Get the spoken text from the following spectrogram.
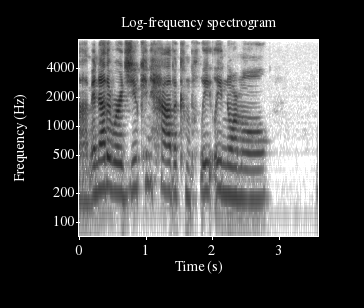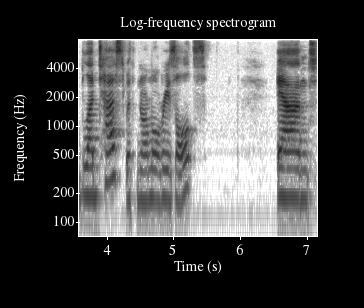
Um, in other words, you can have a completely normal blood test with normal results and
